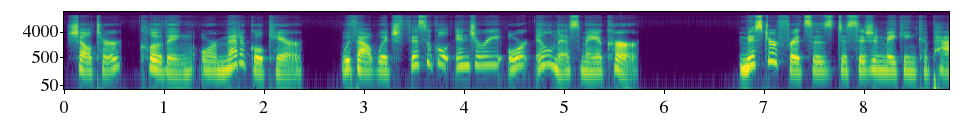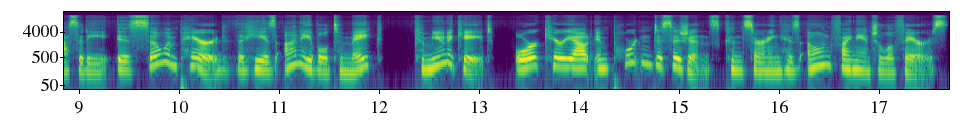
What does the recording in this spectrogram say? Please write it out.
shelter, clothing, or medical care, without which physical injury or illness may occur. Mr. Fritz's decision making capacity is so impaired that he is unable to make, communicate, or carry out important decisions concerning his own financial affairs.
